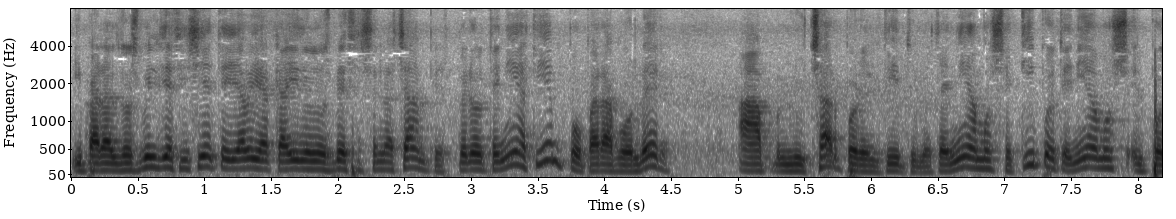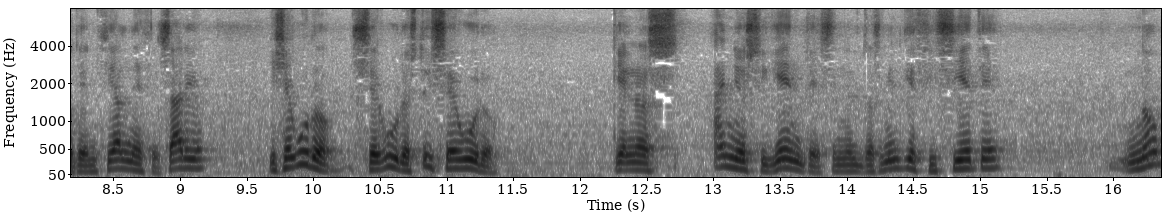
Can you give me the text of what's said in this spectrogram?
y para el 2017 ya había caído dos veces en la Champions, pero tenía tiempo para volver a luchar por el título. Teníamos equipo, teníamos el potencial necesario y seguro, seguro, estoy seguro que en los años siguientes, en el 2017, no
